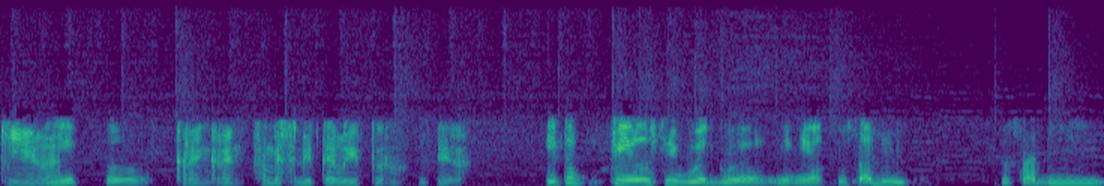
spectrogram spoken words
Gila, gitu keren-keren. Sampai sedetail itu. Anjir. Itu feel sih buat gue ini yang susah di susah di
